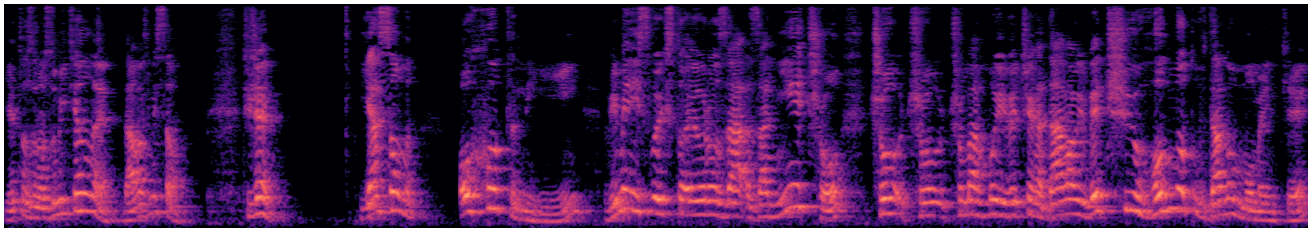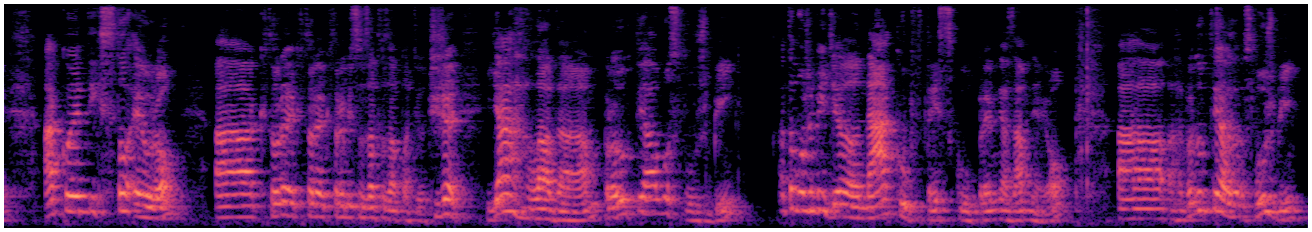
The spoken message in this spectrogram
Je to zrozumiteľné? Dáva zmysel? Čiže ja som ochotný vymeniť svojich 100 eur za, za niečo, čo, čo, čo má v mojich väčšiach a dáva mi väčšiu hodnotu v danom momente, ako je tých 100 eur, a ktoré, ktoré, ktoré by som za to zaplatil. Čiže ja hľadám produkty alebo služby, a to môže byť e, nákup v Tesku, pre mňa, za mňa, jo. A produkty a služby,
